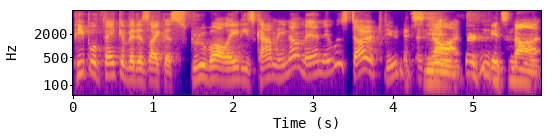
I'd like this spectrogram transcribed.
people think of it as like a screwball 80s comedy. No, man, it was dark, dude. It's not. it's not.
